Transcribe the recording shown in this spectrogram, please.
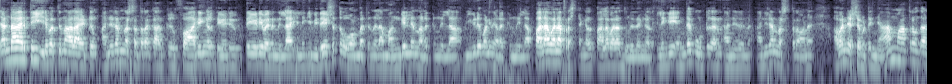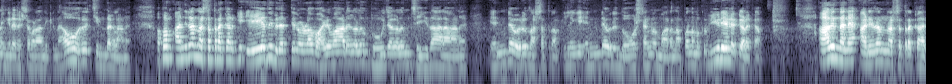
രണ്ടായിരത്തി ഇരുപത്തിനാലായിട്ടും അനിടം നക്ഷത്രക്കാർക്ക് ഭാഗ്യങ്ങൾ തേടി തേടി വരുന്നില്ല ഇല്ലെങ്കിൽ വിദേശത്ത് പോകാൻ പറ്റുന്നില്ല മംഗല്യം നടക്കുന്നില്ല വീട് പണി നടക്കുന്നില്ല പല പല പ്രശ്നങ്ങൾ പല പല ദുരിതങ്ങൾ. ഇല്ലെങ്കിൽ എന്റെ കൂട്ടുകാരൻ അനിര അനിരം നക്ഷത്രമാണ്. അവൻ രക്ഷപ്പെട്ട്. ഞാൻ മാത്രം എന്താണ് ഇങ്ങനെ രക്ഷപ്പെടാൻ നിൽക്കുന്നത്? ആ ഒരു ചിന്തകളാണ്. അപ്പം അനിരം നക്ഷത്രക്കാർക്ക് ഏത് വിധത്തിലുള്ള വഴിപാടുകളും പൂജകളും ചെയ്താലാണ് എന്റെ ഒരു നക്ഷത്രം ഇല്ലെങ്കിൽ എന്റെ ഒരു ദോഷങ്ങൾ മാറുന്നത്? അപ്പം നമുക്ക് വീഡിയോയിലേക്ക് കിടക്കാം. ആദ്യം തന്നെ അനിതം നക്ഷത്രക്കാർ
